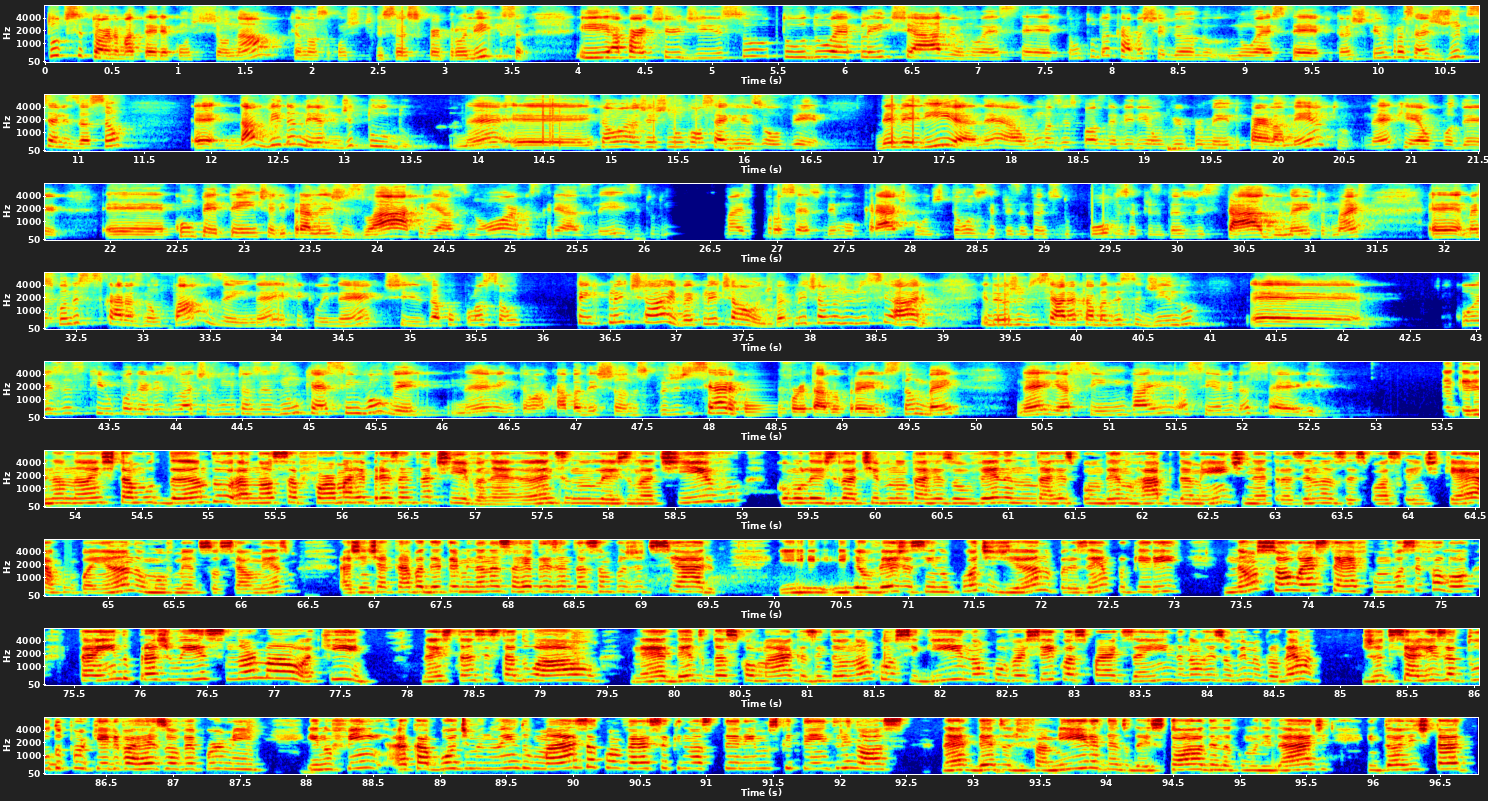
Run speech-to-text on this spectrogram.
tudo se torna matéria constitucional, porque a nossa Constituição é super prolixa, e a partir disso tudo é pleiteável no STF. Então, tudo acaba chegando no STF. Então, a gente tem um processo de judicialização é, da vida mesmo, de tudo. Né? É, então a gente não consegue resolver. Deveria, né? Algumas respostas deveriam vir por meio do parlamento, né? Que é o poder é, competente ali para legislar, criar as normas, criar as leis e tudo mais um processo democrático, onde estão os representantes do povo, os representantes do Estado, né, e tudo mais. É, mas quando esses caras não fazem, né, e ficam inertes, a população tem que pleitear, e vai pleitear onde? Vai pleitear no judiciário. E daí o judiciário acaba decidindo é, coisas que o Poder Legislativo muitas vezes não quer se envolver, né? Então acaba deixando isso para o judiciário, é confortável para eles também, né? E assim vai, assim a vida segue. É, querendo ou não, a gente está mudando a nossa forma representativa, né? Antes no legislativo, como o legislativo não está resolvendo, não está respondendo rapidamente, né? Trazendo as respostas que a gente quer, acompanhando o movimento social mesmo, a gente acaba determinando essa representação para o judiciário. E, e, eu vejo assim no cotidiano, por exemplo, que ele não só o STF, como você falou, está indo para juiz normal aqui na instância estadual, né, dentro das comarcas, então eu não consegui, não conversei com as partes ainda, não resolvi meu problema, judicializa tudo porque ele vai resolver por mim. E no fim, acabou diminuindo mais a conversa que nós teríamos que ter entre nós, né, dentro de família, dentro da escola, dentro da comunidade. Então, a gente está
